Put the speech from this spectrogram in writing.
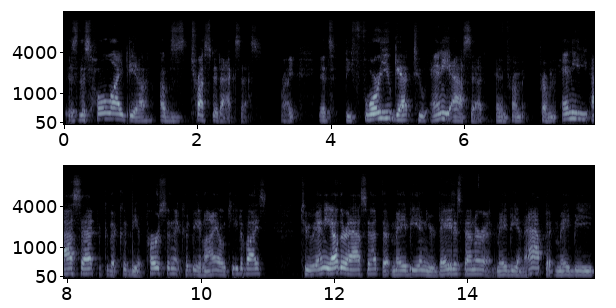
is this whole idea of trusted access, right? It's before you get to any asset and from from any asset that could be a person, it could be an IoT device, to any other asset that may be in your data center, it may be an app, it may be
